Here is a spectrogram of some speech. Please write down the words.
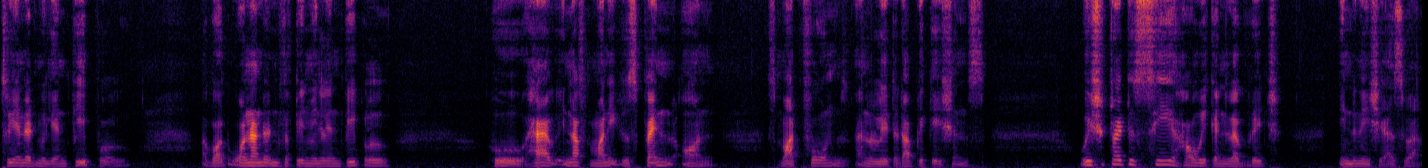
300 million people, about 150 million people who have enough money to spend on smartphones and related applications. We should try to see how we can leverage Indonesia as well.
